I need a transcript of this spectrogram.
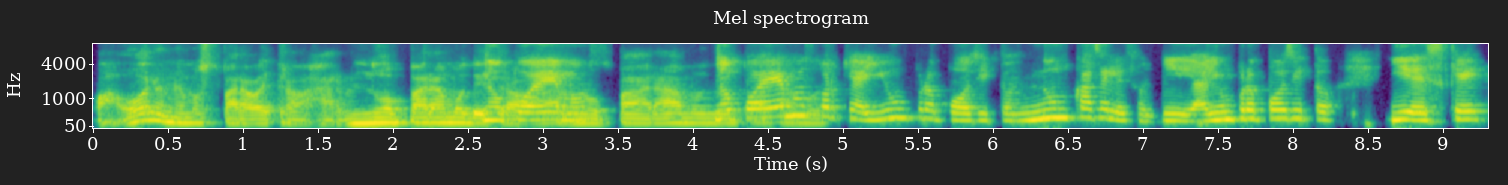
ahora no hemos parado de trabajar, no paramos de no trabajar, podemos. no paramos. No, podemos porque hay un propósito, nunca se les olvide, hay un propósito y es que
